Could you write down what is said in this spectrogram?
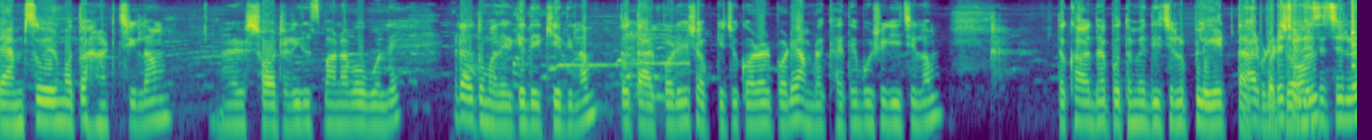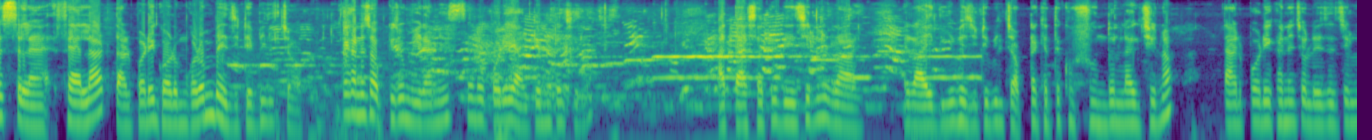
র্যামসো এর মতো হাঁটছিলাম। আর শর্ট রিলস বানাবো বলে। এটাও তোমাদেরকে দেখিয়ে দিলাম। তো তারপরে সব কিছু করার পরে আমরা খেতে বসে গিয়েছিলাম। তো খাওয়া দাওয়া প্রথমে দিয়েছিল প্লেট তারপরে চলে এসেছিল স্যালাড তারপরে গরম গরম ভেজিটেবিল চপ এখানে সব কিছু নিরামিষের ওপরে আইটেমটা ছিল। আর তার সাথে দিয়েছিল রায় রায় দিয়ে ভেজিটেবিল চপটা খেতে খুব সুন্দর লাগছিল। তারপরে এখানে চলে এসেছিল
